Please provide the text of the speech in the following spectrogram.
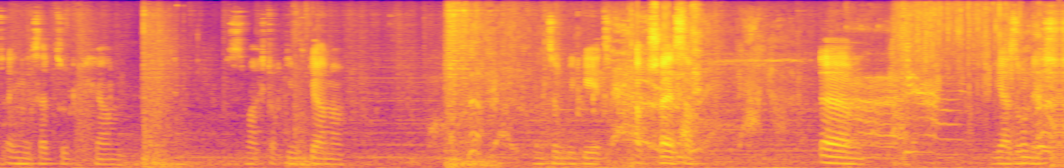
Das ist eigentlich halt zu klären. Das mache ich doch lieb gerne. Wenn es irgendwie geht. Ach, scheiße. Ähm. Ja, so nicht.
